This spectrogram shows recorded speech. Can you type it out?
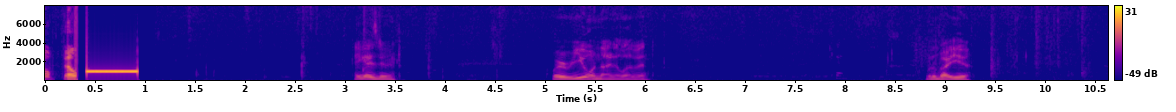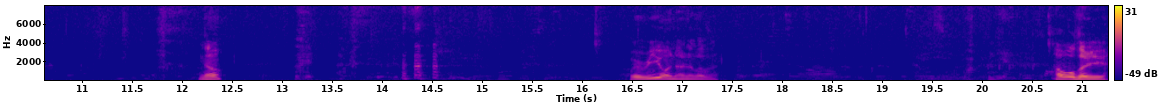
What's up, Phil? How you guys doing? Where were you on 9/11? What about you? No? Where were you on 9 11? How old are you?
